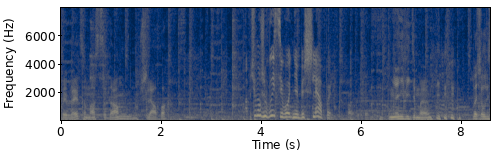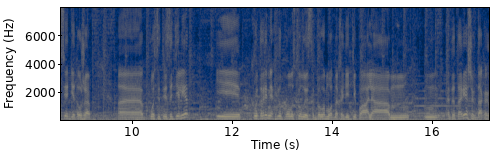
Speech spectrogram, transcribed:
появляется масса дам в шляпах. А почему же вы сегодня без шляпы? Как это? У меня невидимая. Начал лысеть где-то уже э, после 30 лет. И какое-то время я ходил полностью лысый. Было модно ходить типа а-ля этот орешек, да, как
